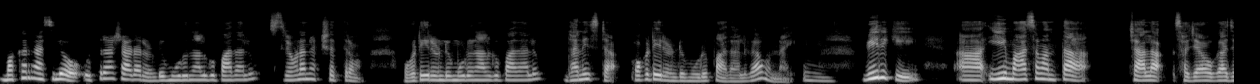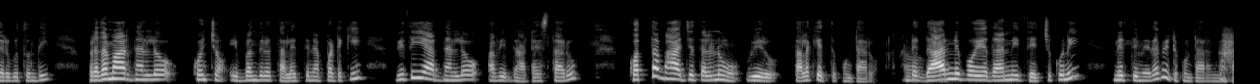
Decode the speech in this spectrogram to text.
మకర రాశిలో ఉత్తరాషాఢ రెండు మూడు నాలుగు పాదాలు శ్రవణ నక్షత్రం ఒకటి రెండు మూడు నాలుగు పాదాలు ధనిష్ట ఒకటి రెండు మూడు పాదాలుగా ఉన్నాయి. వీరికి ఆ, ఈ మాసం అంతా చాలా సజావుగా జరుగుతుంది. ప్రథమార్థంలో కొంచెం ఇబ్బందులు తలెత్తినప్పటికీ ద్వితీయార్థంలో అవి దాటేస్తారు. కొత్త బాధ్యతలను వీరు తలకెత్తుకుంటారు. అంటే. దారిని పోయేదాన్ని తెచ్చుకుని నెత్తి మీద పెట్టుకుంటారన్నమాట.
